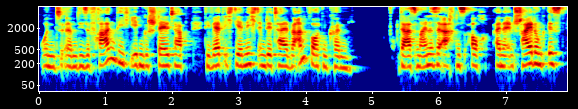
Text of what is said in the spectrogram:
Und ähm, diese Fragen, die ich eben gestellt habe, die werde ich dir nicht im Detail beantworten können da es meines Erachtens auch eine Entscheidung ist,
